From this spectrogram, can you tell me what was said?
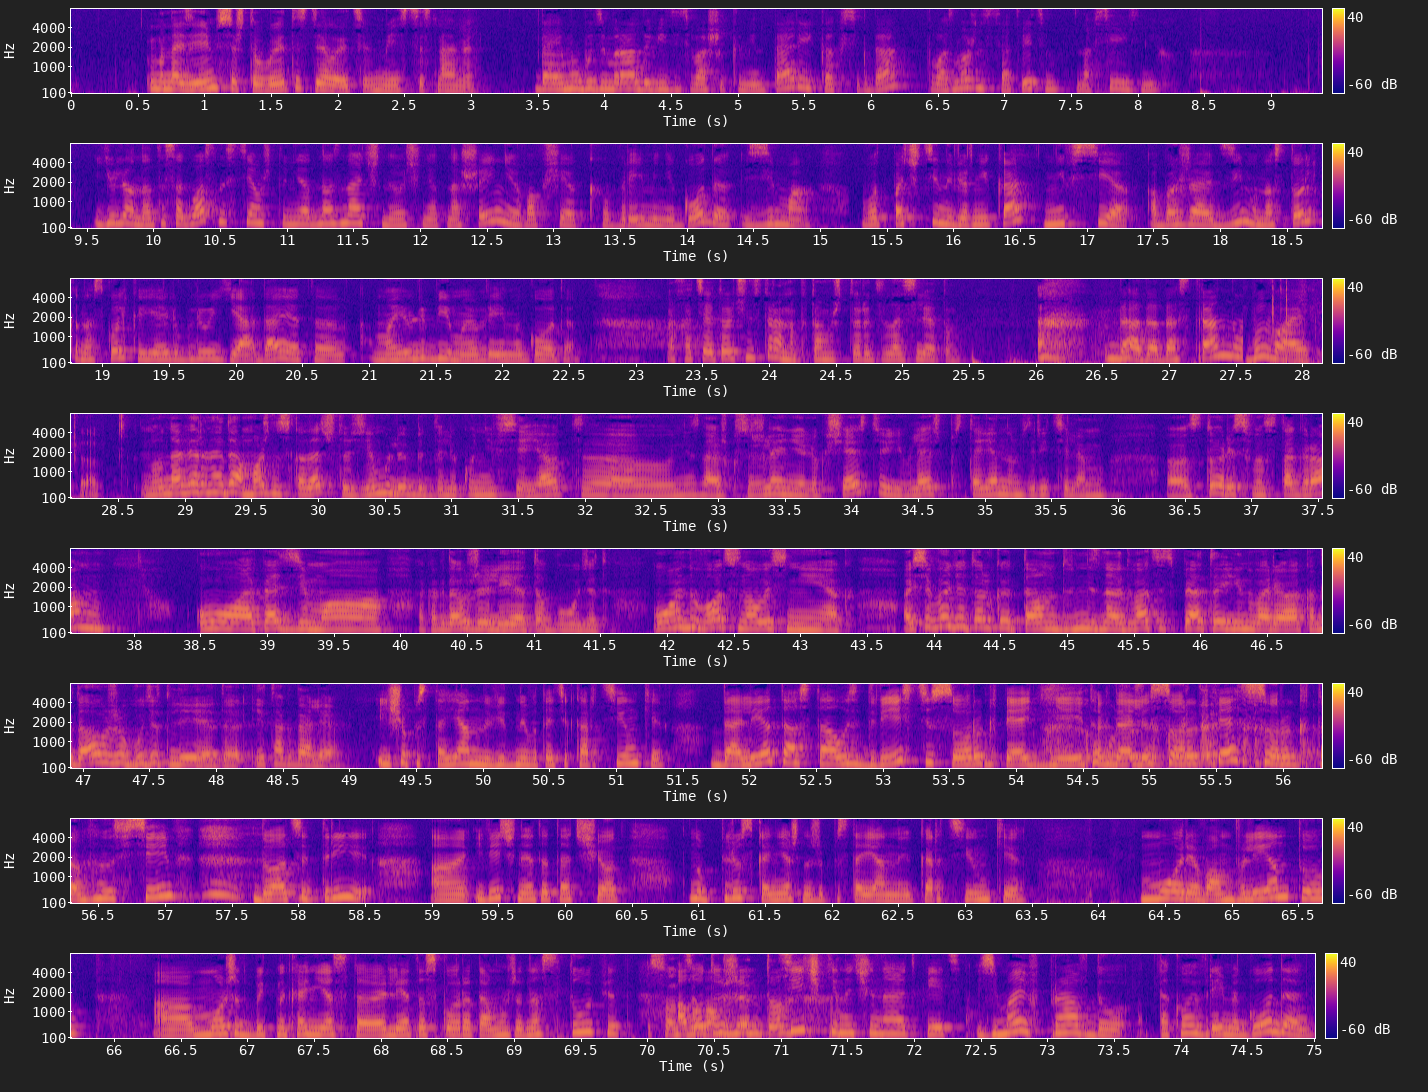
Мы надеемся, что вы это сделаете вместе с нами. Да, и мы будем рады видеть ваши комментарии, как всегда, по возможности ответим на все из них. Юлена, а ты согласна с тем, что неоднозначное очень отношение вообще к времени года зима? Вот почти наверняка не все обожают зиму настолько, насколько я люблю я, да, это мое любимое время года. А хотя это очень странно, потому что родилась летом. Да, да, да, странно. Бывает так. Ну, наверное, да, можно сказать, что зиму любят далеко не все. Я вот, э, не знаю, к сожалению или к счастью, являюсь постоянным зрителем э, сторис в Инстаграм. О, опять зима, а когда уже лето будет? Ой, ну вот снова снег. А сегодня только там, не знаю, 25 января, когда уже будет лето и так далее. И еще постоянно видны вот эти картинки. До лета осталось 245 дней и так далее. 45, 47, 23. И вечно этот отсчет. Ну, плюс, конечно же, постоянные картинки. Море вам в ленту. А, может быть, наконец-то лето скоро там уже наступит. Солнце а вот уже ленту. птички начинают петь. Зима и вправду такое время года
